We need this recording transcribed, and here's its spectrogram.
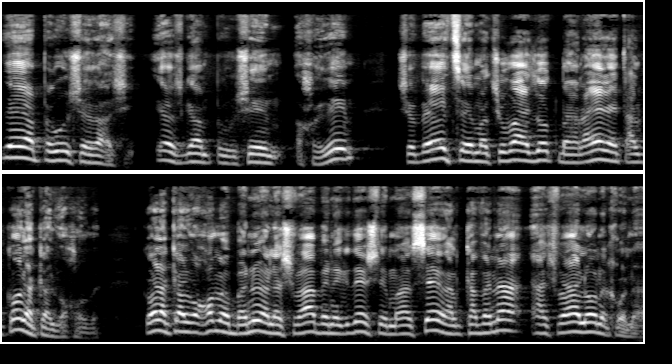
זה הפירוש של רש"י. יש גם פירושים אחרים, שבעצם התשובה הזאת מערערת על כל הקל וחומר. כל הקל וחומר בנוי על השוואה בין הקדש למעשר, על כוונה, השוואה לא נכונה.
